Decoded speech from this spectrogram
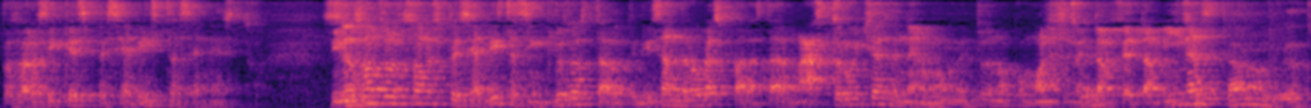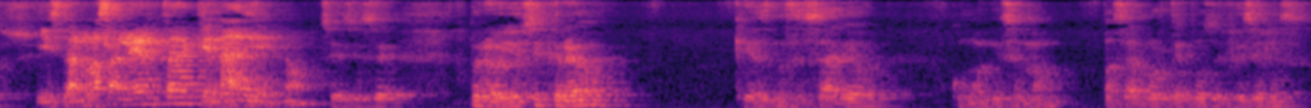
pues ahora sí que especialistas en esto. Y no son son especialistas, incluso hasta utilizan drogas para estar más truchas en el momento, ¿no? Como las metanfetaminas. Sí, y están más alerta que nadie, ¿no? Sí, sí, sí. Pero yo sí creo que es necesario, como dice, ¿no? Pasar por tiempos difíciles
